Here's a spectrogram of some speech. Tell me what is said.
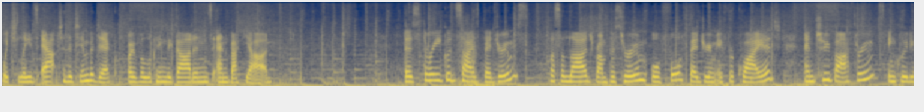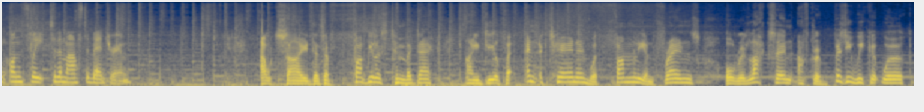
which leads out to the timber deck overlooking the gardens and backyard. There's three good sized bedrooms, plus a large rumpus room or fourth bedroom if required, and two bathrooms, including ensuite to the master bedroom. Outside there's a fabulous timber deck ideal for entertaining with family and friends or relaxing after a busy week at work.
